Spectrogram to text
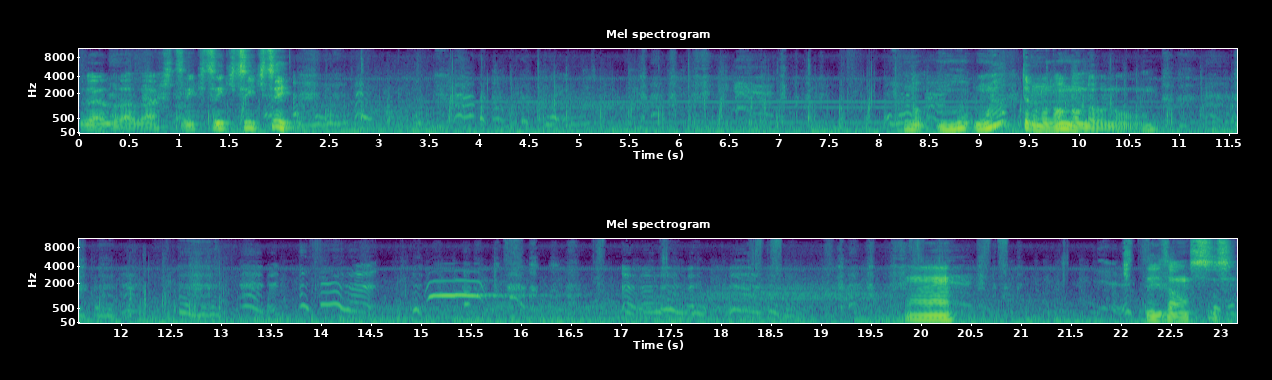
うわうわうわ。きついきついきついきつい。ももやってるの何なんだろうなうん。きついざんす。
